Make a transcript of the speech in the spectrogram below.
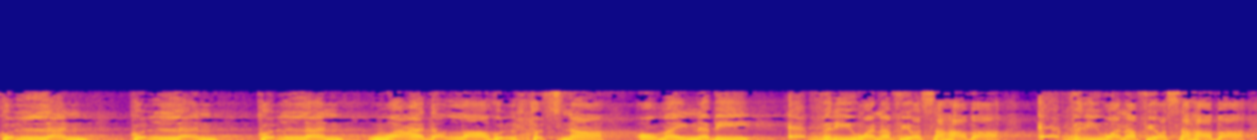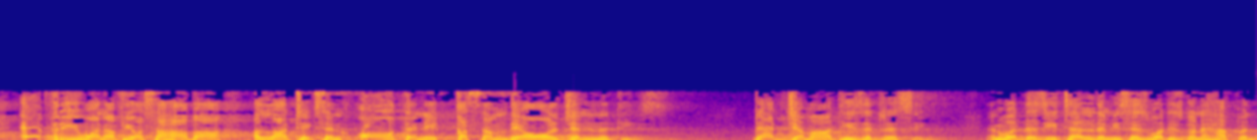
Kullan, kullan, kullan, wa'ad Allahul husna. Oh my Nabi, every one of your Sahaba, every one of your Sahaba, every one of your Sahaba, Allah takes an oath and a qasam, they are all Jannatis. That Jamaat he is addressing. And what does he tell them? He says, what is going to happen?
